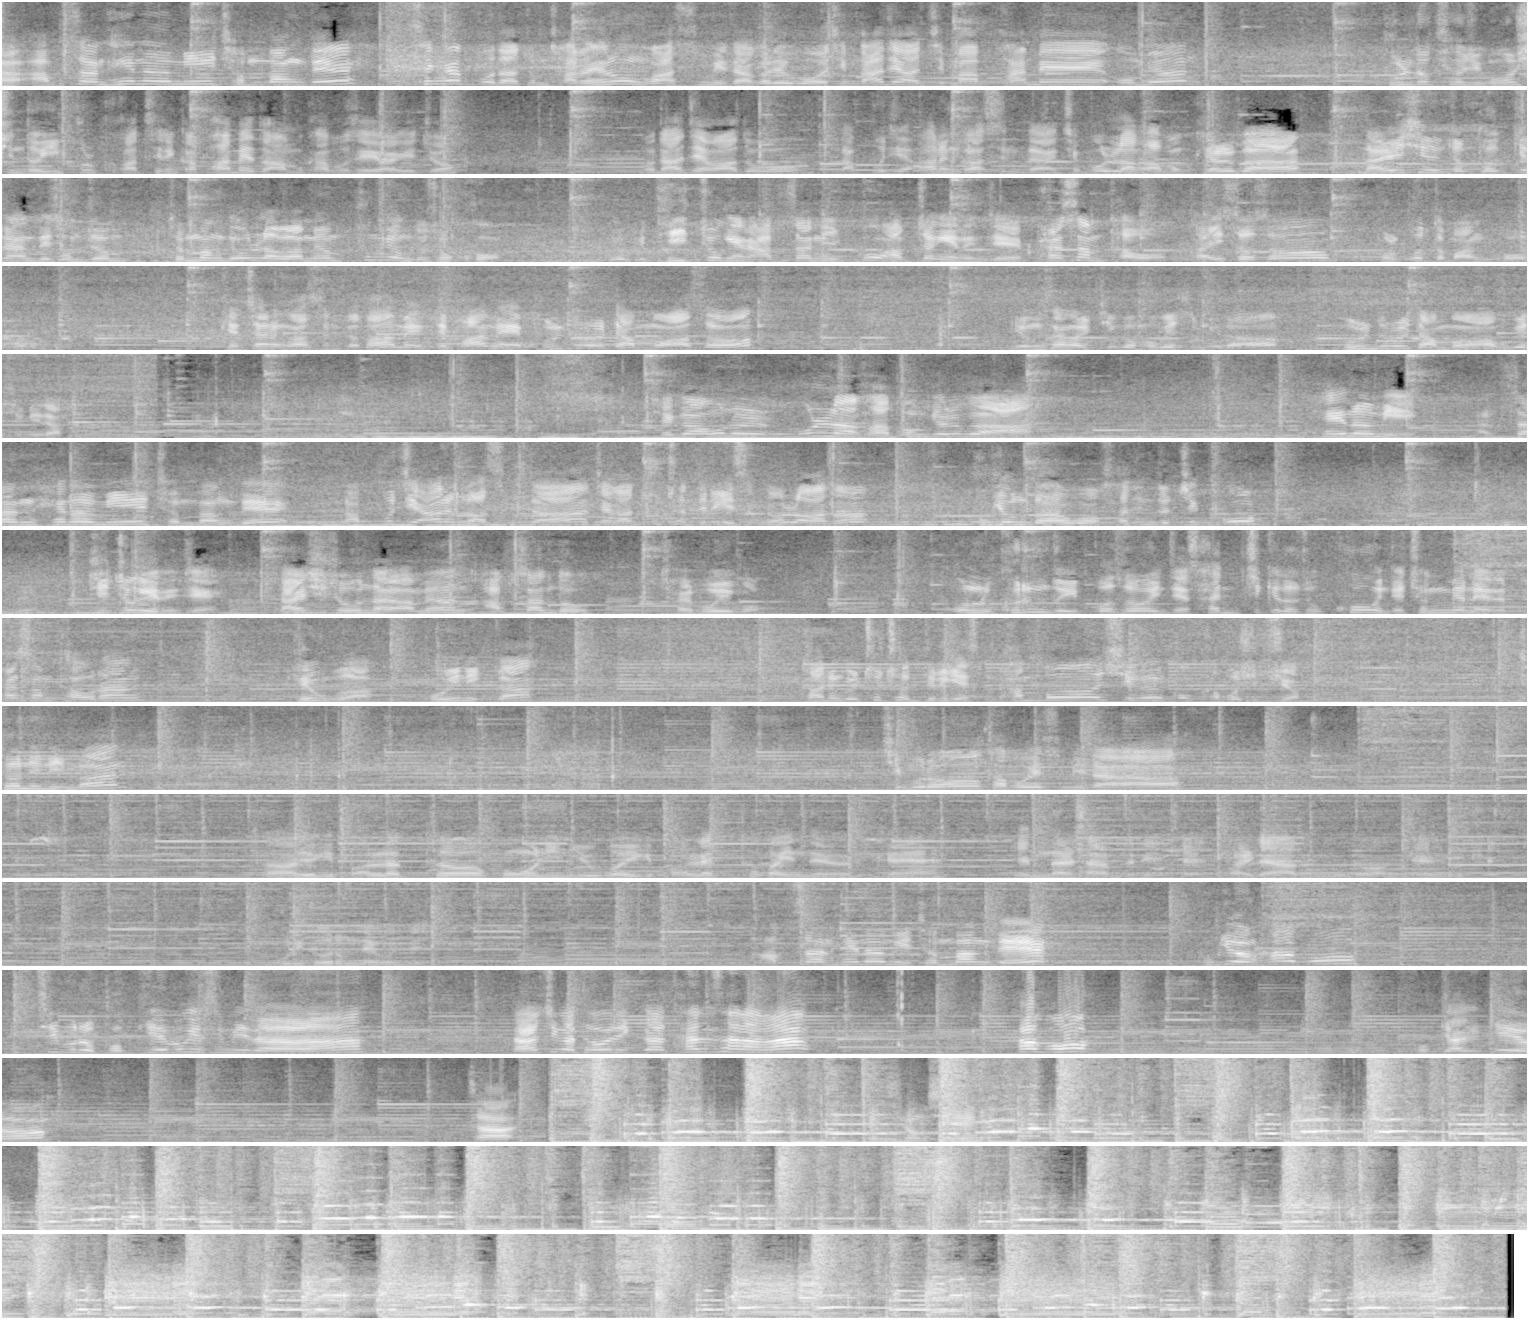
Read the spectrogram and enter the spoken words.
자 앞선 해넘이 전망대 생각보다 좀 잘 해놓은 것 같습니다. 그리고 지금 낮에 왔지만 밤에 오면 불도 켜지고 훨씬 더 이쁠 것 같으니까 밤에도 한번 가보세요. 알겠죠? 뭐 낮에 와도 나쁘지 않은 것 같습니다. 지금 올라가본 결과 날씨는 좀 덥긴 한데 점점 전망대 올라가면 풍경도 좋고 여기 뒤쪽에는 앞산이 있고 앞쪽에는 이제 83타워가 있어서 볼 것도 많고 괜찮은 것 같습니다. 다음에 이제 밤에 불 들어올 때 한번 와서 영상을 찍어 보겠습니다. 불 들어올 때 한번 와보겠습니다. 제가 오늘 올라가 본 결과 해넘이 앞산 해넘이 전망대 나쁘지 않은 것 같습니다. 제가 추천드리겠습니다. 올라가서 구경도 하고 사진도 찍고 뒤쪽에는 이제 날씨 좋은 날 가면 앞산도 잘 보이고 오늘 그림도 이뻐서 이제 사진 찍기도 좋고 이제 정면에는 83타워랑 대구가 보이니까 가는 걸 추천드리겠습니다. 한 번씩은 꼭 가보십시오. 저는 이만 집으로 가보겠습니다. 자 여기 빨래터 공원인 이유가 여기 빨래터가 있네요 이렇게 옛날 사람들이 이렇게 빨래하는 거 한게 이렇게 물이 더럽네요 근데 앞산 해넘이 전망대 구경하고 집으로 복귀해 보겠습니다 날씨가 더우니까 탄산하나 하고 복귀할게요. 자 지롱씨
